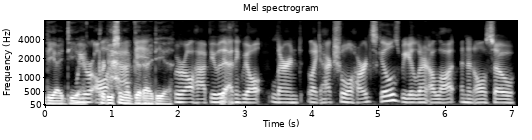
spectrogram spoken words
The idea, we were all producing a good happy. idea. we were all happy with it. I think we all learned like actual hard skills. We learned a lot, and then also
